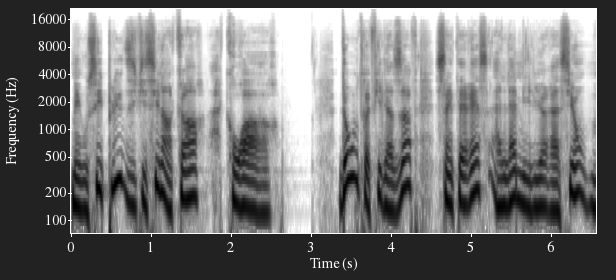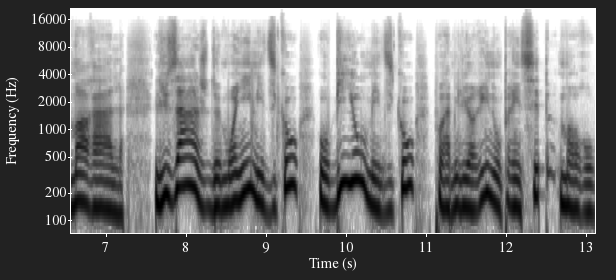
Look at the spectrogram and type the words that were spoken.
mais aussi plus difficile encore à croire. D'autres philosophes s'intéressent à l'amélioration morale, l'usage de moyens médicaux ou biomédicaux pour améliorer nos principes moraux.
